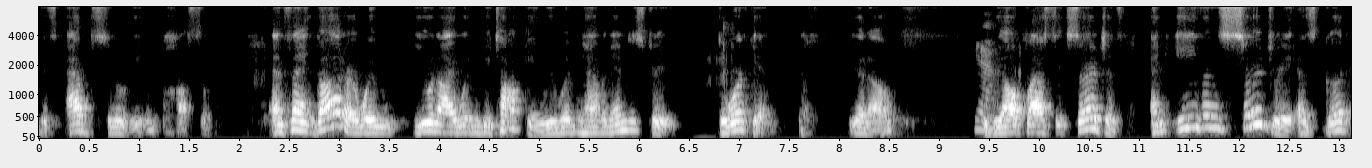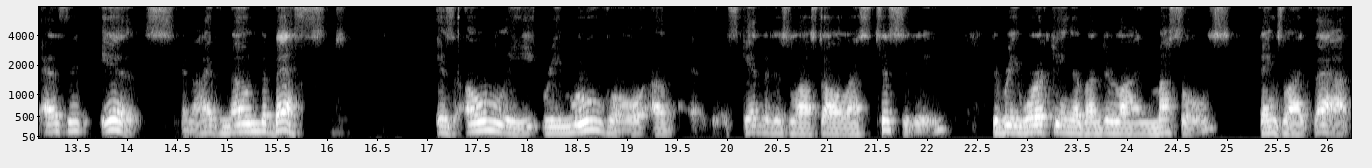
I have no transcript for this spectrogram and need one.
It's absolutely impossible. And thank God, or we, you and I wouldn't be talking. We wouldn't have an industry to work in, you know. Yeah. We'd be all plastic surgeons. And even surgery, as good as it is, and I've known the best, is only removal of skin that has lost all elasticity, the reworking of underlying muscles, things like that,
